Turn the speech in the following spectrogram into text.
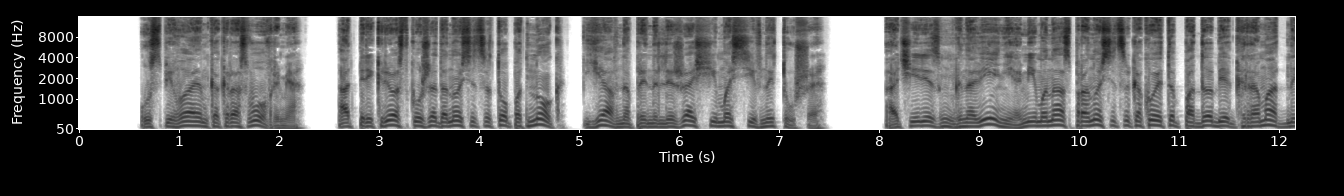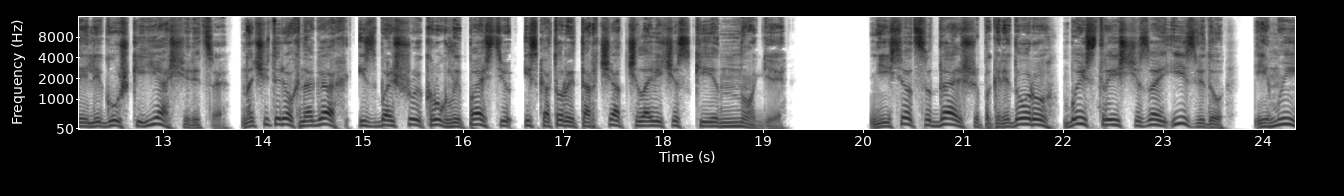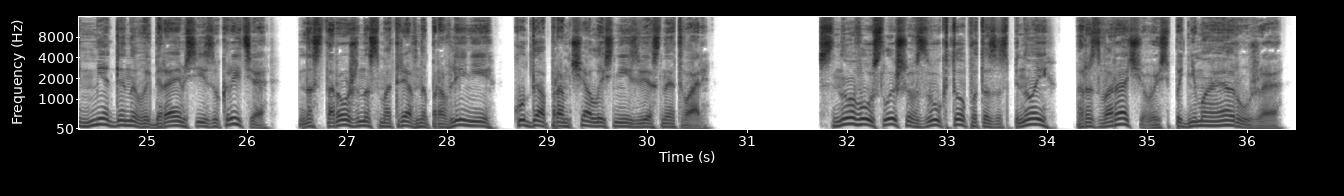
Успеваем как раз вовремя. От перекрестка уже доносится топот ног, явно принадлежащий массивной туше. А через мгновение мимо нас проносится какое-то подобие громадной лягушки-ящерицы на четырех ногах и с большой круглой пастью, из которой торчат человеческие ноги. Несется дальше по коридору, быстро исчезая из виду, и мы медленно выбираемся из укрытия, настороженно смотря в направлении, куда промчалась неизвестная тварь. Снова услышав звук топота за спиной, разворачиваюсь, поднимая оружие.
